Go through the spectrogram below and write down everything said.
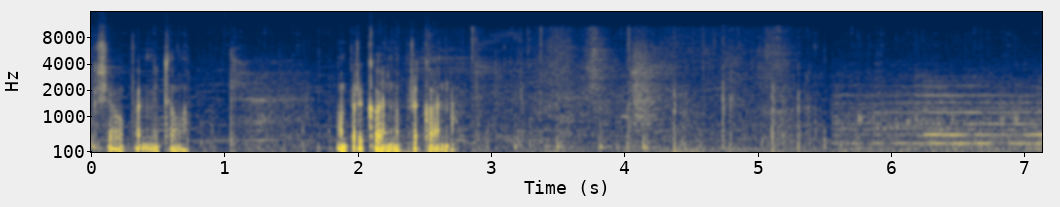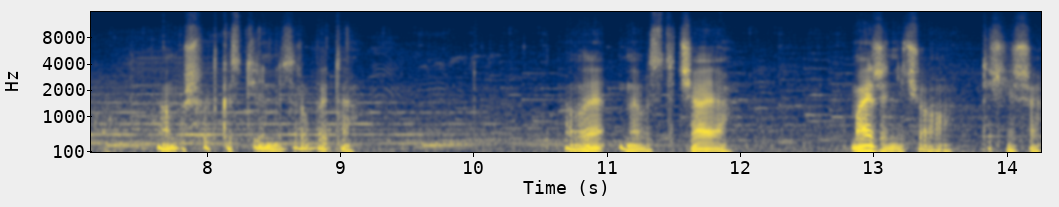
якщо ви помітили. Ну, прикольно, прикольно. Нам би швидкостільність зробити. Але не вистачає майже нічого. Точніше,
